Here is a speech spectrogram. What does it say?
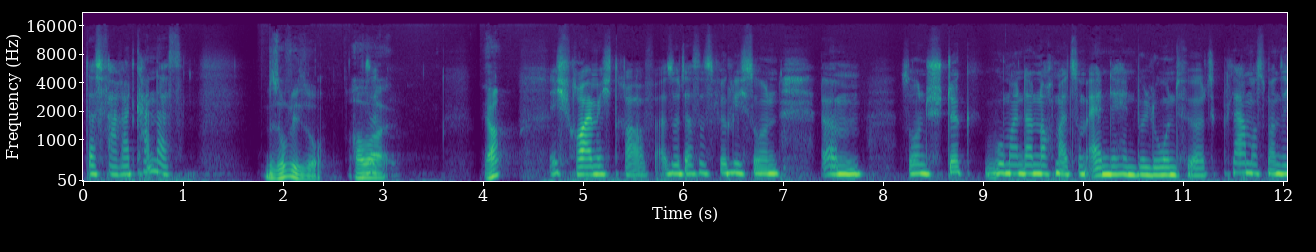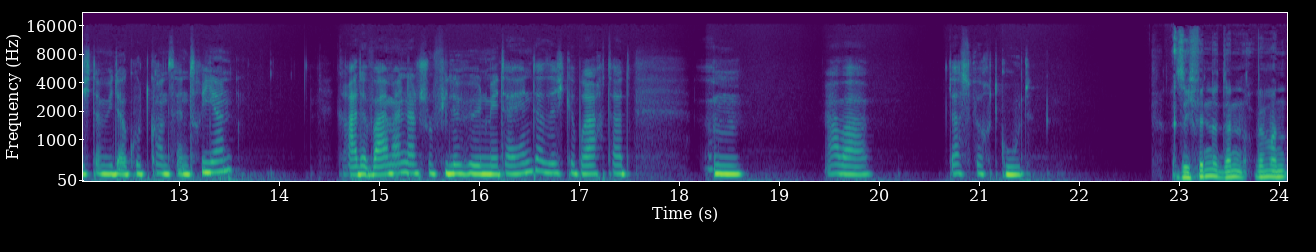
das Fahrrad kann das. Sowieso. Aber also, ja. Ich freue mich drauf. Also das ist wirklich so ein, ähm, so ein Stück, wo man dann nochmal zum Ende hin belohnt wird. Klar muss man sich dann wieder gut konzentrieren. Gerade weil man dann schon viele Höhenmeter hinter sich gebracht hat. Ähm, aber das wird gut. Also ich finde dann, wenn man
